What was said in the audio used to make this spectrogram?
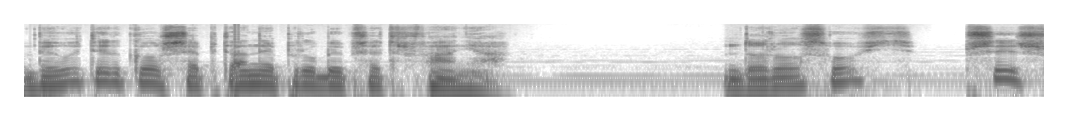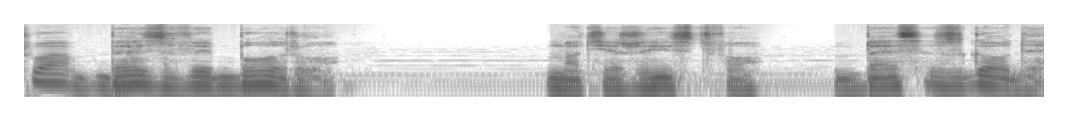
Były tylko szeptane próby przetrwania. Dorosłość przyszła bez wyboru, macierzyństwo bez zgody,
